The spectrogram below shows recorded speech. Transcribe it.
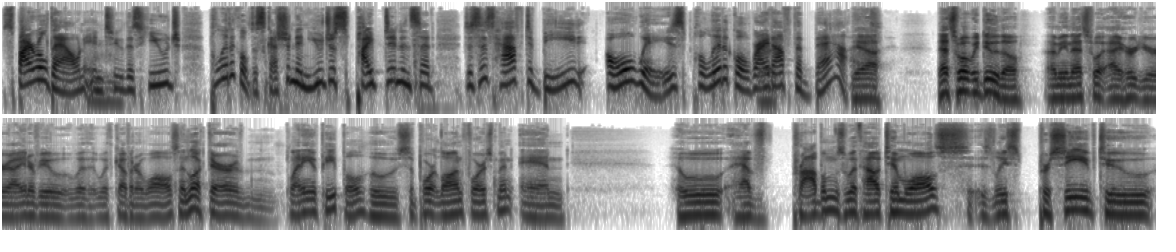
spiral down Mm-hmm. into this huge political discussion. And you just piped in and said, "Does this have to be always political right, off the bat?" Yeah, that's what we do, though. I mean, that's what I heard your uh, interview with with Governor Walz. And look, there are plenty of people who support law enforcement and who have problems with how Tim Walz is at least perceived to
